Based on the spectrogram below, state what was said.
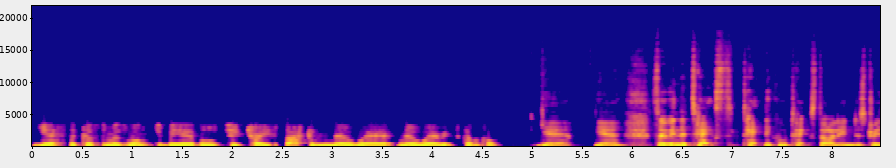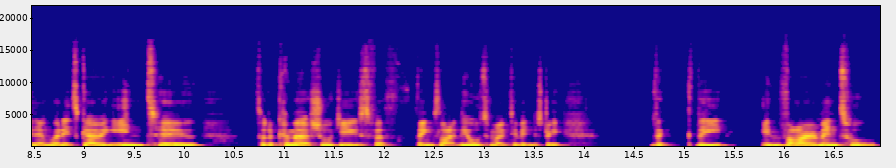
yes, the customers want to be able to trace back and know where know where it's come from. Yeah, yeah. So in the text technical textile industry, then when it's going into sort of commercial use for things like the automotive industry, the the environmental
